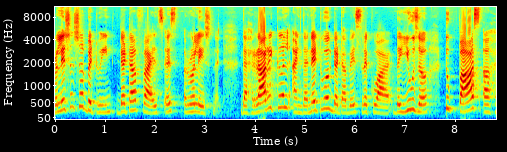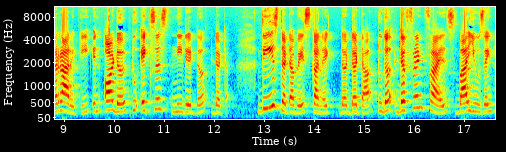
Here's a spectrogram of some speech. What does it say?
relationship between data files is relational. The hierarchical and the network database require the user to pass a hierarchy in order to access needed the data. These database connect the data to the different files by using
